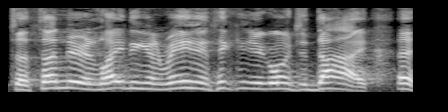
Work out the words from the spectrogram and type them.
to thunder and lightning and rain and thinking you're going to die uh,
